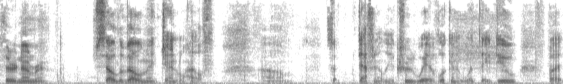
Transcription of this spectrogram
Third number, cell development, general health. So definitely a crude way of looking at what they do. But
